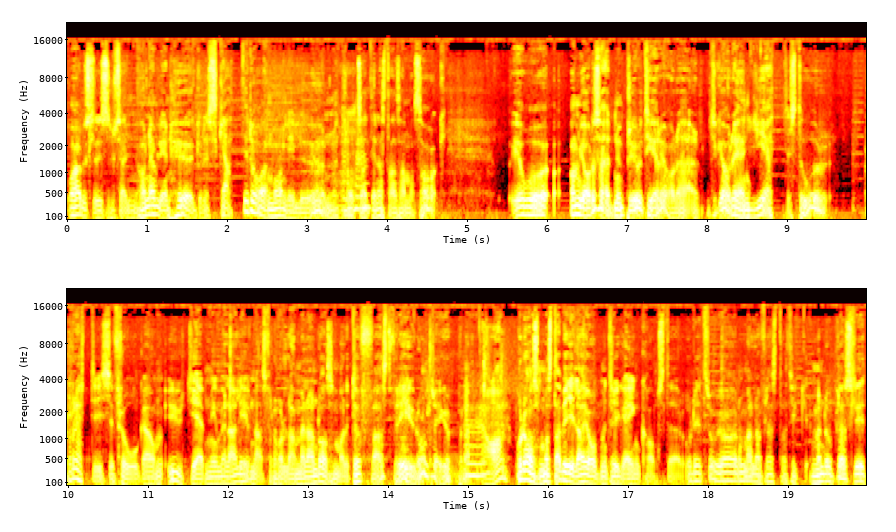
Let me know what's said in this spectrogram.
och arbetslöshetsersättning har nämligen högre skatt idag än vanlig lön trots att det är nästan samma sak. Och om jag då säger att nu prioriterar jag det här, tycker jag det är en jättestor rättvisefråga om utjämning mellan levnadsförhållanden mellan de som har det tuffast, för det är ju de tre grupperna. Ja. Och de som har stabila jobb med trygga inkomster. Och det tror jag de allra flesta tycker. Men då plötsligt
